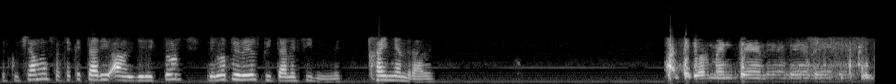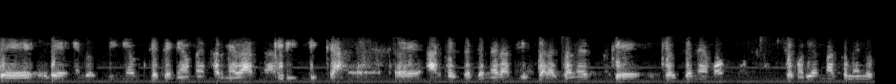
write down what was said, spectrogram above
escuchamos al secretario, al director del OPD Hospitales Civiles, Jaime Andrade. Anteriormente, de, los niños que tenían una enfermedad crítica, eh, antes de tener las instalaciones que, que hoy tenemos, morían más o menos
